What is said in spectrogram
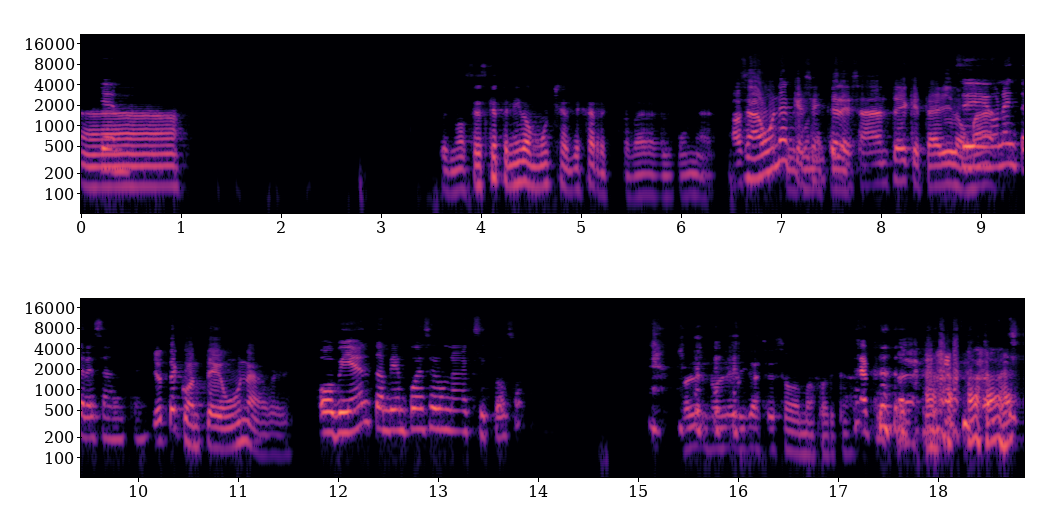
Ah, pues no sé, es que he tenido muchas, deja recordar alguna. O sea, una que sea Alguna que interesante, que te haya ido Sí, mal. una interesante. Yo te conté una, güey. O bien, también puede ser una exitosa. No le, no le digas eso a Mafarca.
